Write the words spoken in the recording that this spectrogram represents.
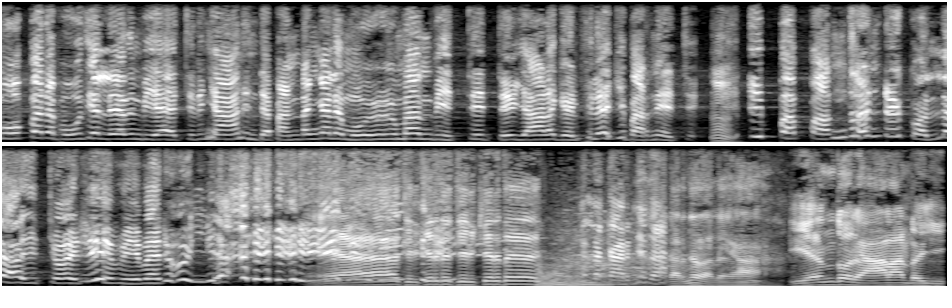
മൂപ്പര പൂതിയല്ലേന്നും വിചാരിച്ചിട്ട് ഞാൻ എന്റെ പണ്ടങ്ങളെ മുഴുവൻ വിറ്റിട്ട് ഇയാളെ ഗൾഫിലേക്ക് പറഞ്ഞയച്ച്. ഉം. ഇപ്പൊ പന്ത്രണ്ട് കൊല്ലായിട്ട് ഒരു വിവരവും ഇല്ല ചിരിക്കരുത് ചിരിക്കരുത്. അല്ല കരഞ്ഞതാ. കരഞ്ഞതല്ലേ? ആ. എന്തൊരാളാണ്ട് ഈ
